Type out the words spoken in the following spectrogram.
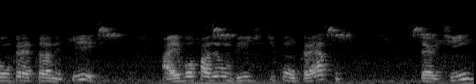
concretando aqui. Aí eu vou fazer um vídeo de concreto certinho.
